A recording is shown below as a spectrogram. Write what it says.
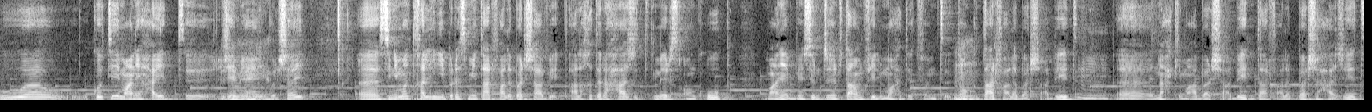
و côté معناها حياة جامعية جامعية. وكل شيء. آه، سينما تخليني برسمي نتعرف على برشا عباد على خاطر حاجة تتمارس en groupe معناها bien sûr تنجم تعمل فيلم وحدك فهمت؟ donc نتعرف على برشا عباد آه، نحكي مع برشا عباد نتعرف على برشا حاجات.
